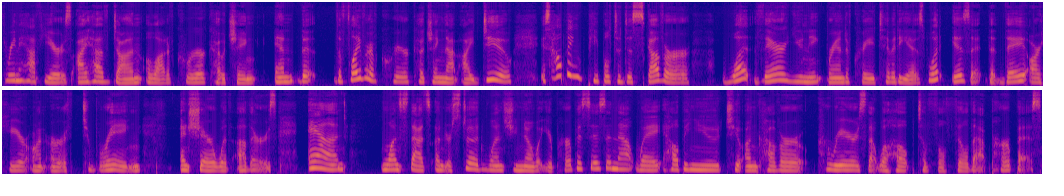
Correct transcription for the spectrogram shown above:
three and a half years, I have done a lot of career coaching. And the, the flavor of career coaching that I do is helping people to discover what their unique brand of creativity is. What is it that they are here on earth to bring and share with others? And once that's understood, once you know what your purpose is in that way, helping you to uncover careers that will help to fulfill that purpose.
